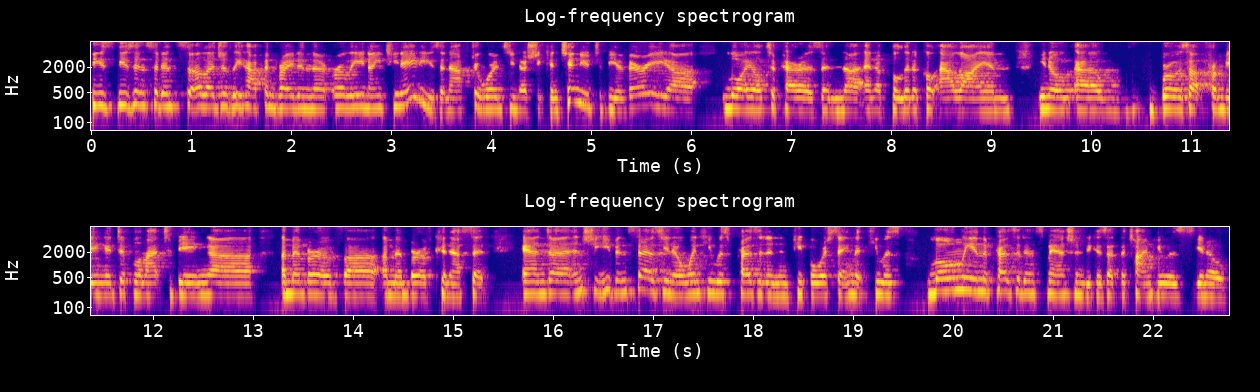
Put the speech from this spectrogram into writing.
These these incidents allegedly happened right in the early 1980s, and afterwards, you know, she continued to be a very uh, loyal to Peres and uh, and a political ally, and you know, uh, rose up from being a diplomat to being uh, a member of uh, a member of Knesset. And uh, and she even says, you know, when he was president, and people were saying that he was lonely in the president's mansion because at the time he was, you know,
